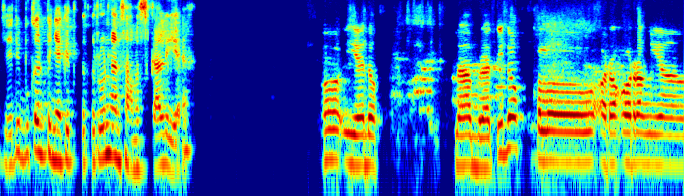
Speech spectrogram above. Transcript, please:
Jadi bukan penyakit keturunan sama sekali ya. Oh iya dok. Nah berarti dok kalau orang-orang yang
